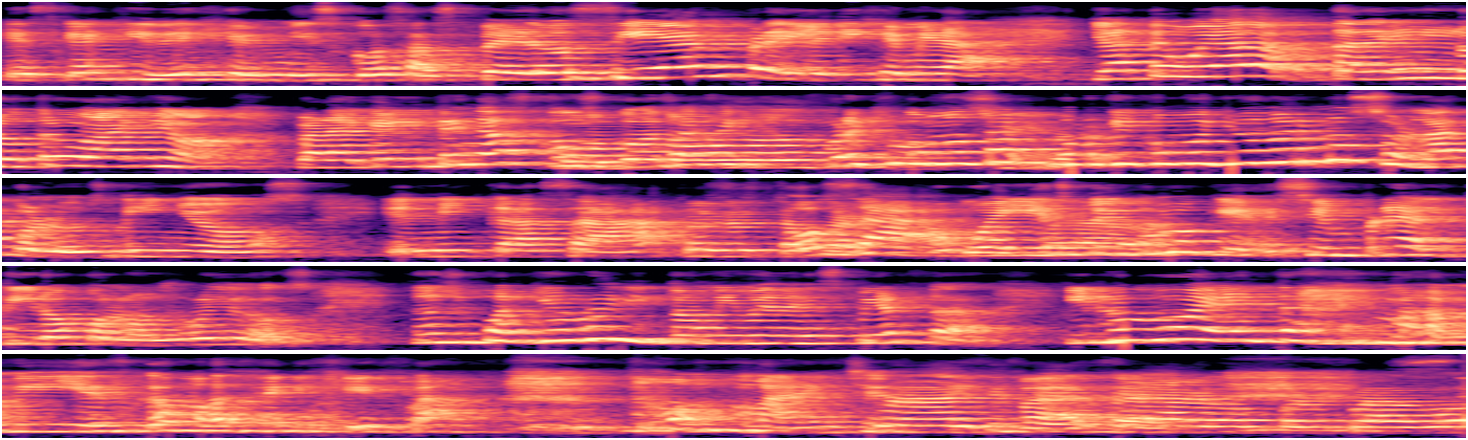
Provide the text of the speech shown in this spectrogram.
es que aquí dejé mis cosas, pero siempre le dije, mira, ya te voy a adaptar el otro baño para que ahí tengas tus Con cosas. y- todos porque, como, porque como yo duermo sola con los niños en mi casa, Pues o sea, güey, estoy como que siempre al tiro con los ruidos. Entonces cualquier ruidito a mí me despierta. Y luego entra mi mami y es como de jefa, no manches, Ah, ¿qué te pasa? encargo, por favor.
